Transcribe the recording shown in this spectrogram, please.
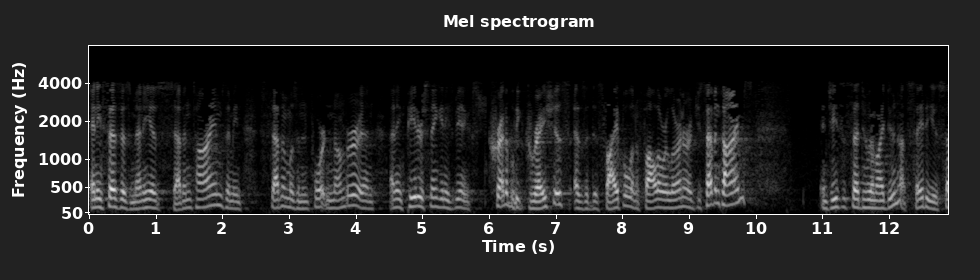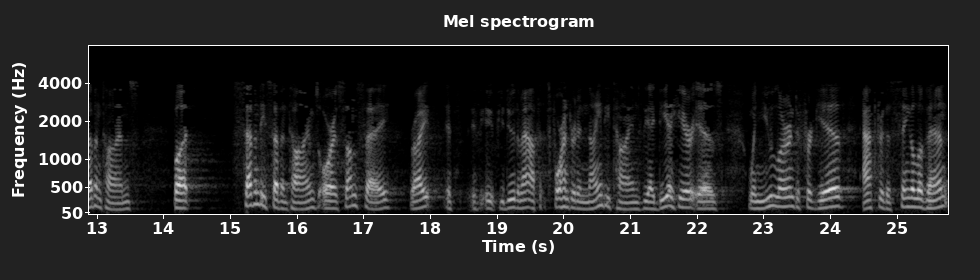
and he says as many as seven times. I mean, seven was an important number and I think Peter's thinking he's being incredibly gracious as a disciple and a follower learner. Seven times? And Jesus said to him, I do not say to you seven times, but 77 times, or as some say, right, if, if you do the math, it's 490 times. The idea here is when you learn to forgive after the single event,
